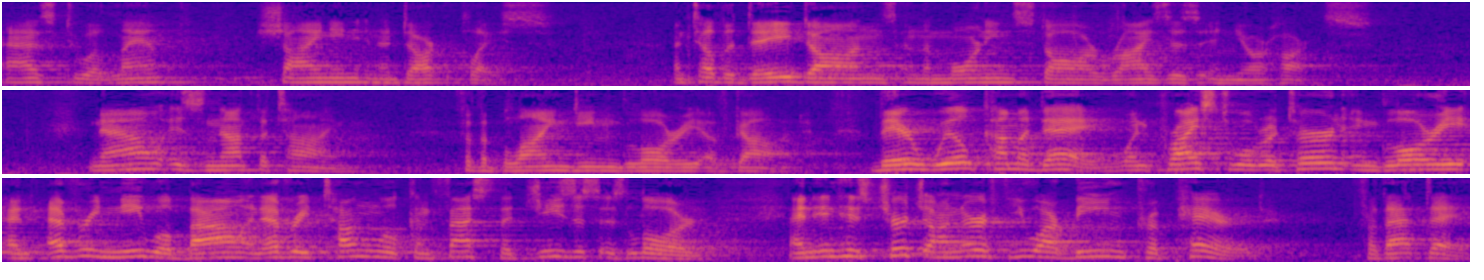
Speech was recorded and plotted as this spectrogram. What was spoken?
as to a lamp shining in a dark place. until the day dawns and the morning star rises in your hearts. Now is not the time for the blinding glory of God. There will come a day when Christ will return in glory, and every knee will bow and every tongue will confess that Jesus is Lord. And in his church on earth, you are being prepared for that day.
